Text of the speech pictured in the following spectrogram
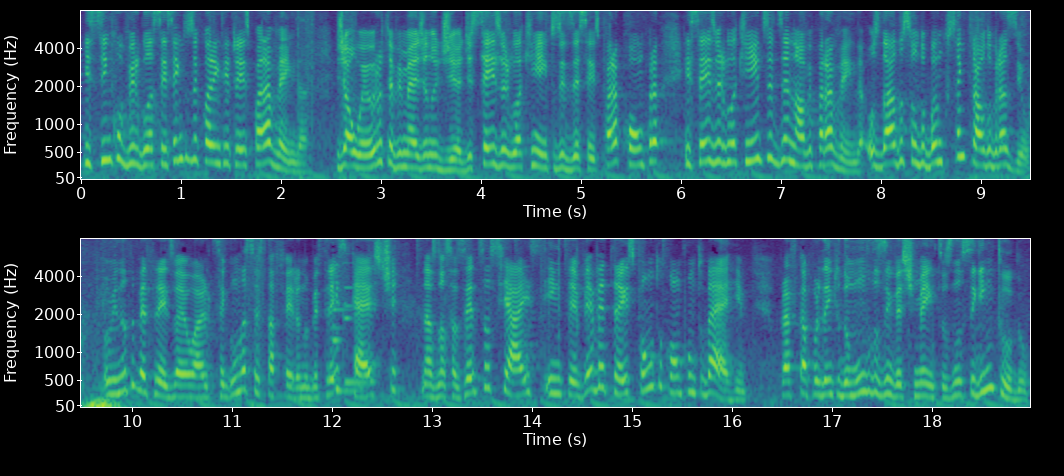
e 5,643 para venda. Já o euro teve média no dia de 6,516 para compra e 6,519 para venda. Os dados são do Banco Central do Brasil. O Minuto B3 vai ao ar de segunda a sexta-feira no B3Cast, nas nossas redes sociais e em tvb3.com.br. Para ficar por dentro do mundo dos investimentos, nos siga em tudo.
